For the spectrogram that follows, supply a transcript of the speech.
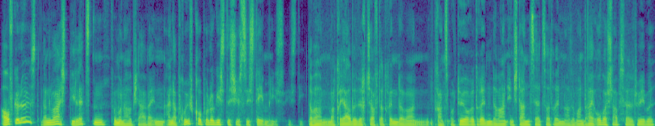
aufgelöst. Dann war ich die letzten fünfeinhalb Jahre in einer Prüfgruppe Logistisches System, hieß, hieß die. Da waren Materialbewirtschafter drin, da waren Transporteure drin, da waren Instandsetzer drin, also waren drei Oberstabsfeldwebel.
